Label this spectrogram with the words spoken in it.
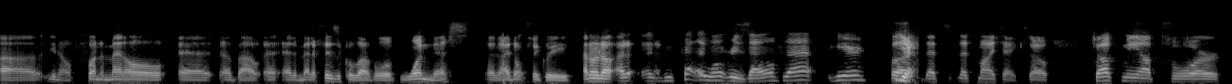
uh, you know fundamental at, about at a metaphysical level of oneness. And I don't think we I don't know I, we probably won't resolve that here, but Yeah. that's that's my take. So chalk me up for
